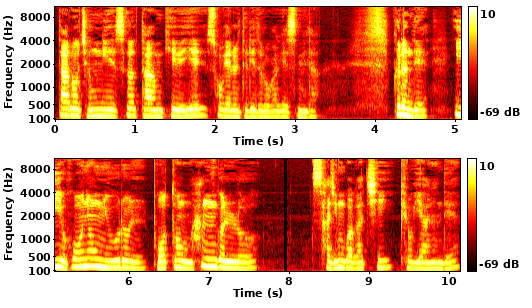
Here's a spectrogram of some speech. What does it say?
따로 정리해서 다음 기회에 소개를 드리도록 하겠습니다. 그런데 이 혼용률을 보통 한글로 사진과 같이 표기하는데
